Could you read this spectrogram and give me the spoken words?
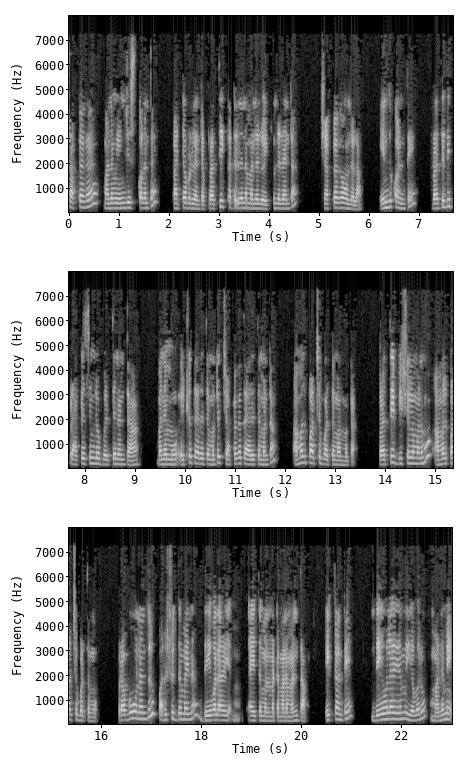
చక్కగా మనం ఏం చేసుకోవాలంటే కట్టబడాలంట. ప్రతి కట్టడైన మనలో ఎట్లుండాలంట? చక్కగా ఉండాల. ఎందుకంటే ప్రతిదీ ప్రాక్టీసింగ్లో పెడితేనంట మనము ఎట్లా తయారవుతామంటే చక్కగా తయారవుతామంట అమలు పరచబడతాం అనమాట ప్రతి విషయంలో మనము అమలు పరచబడతాము ప్రభువు నందు పరిశుద్ధమైన దేవాలయం అవుతాం అనమాట మనమంతా. ఎట్లంటే దేవాలయం ఎవరు? మనమే.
